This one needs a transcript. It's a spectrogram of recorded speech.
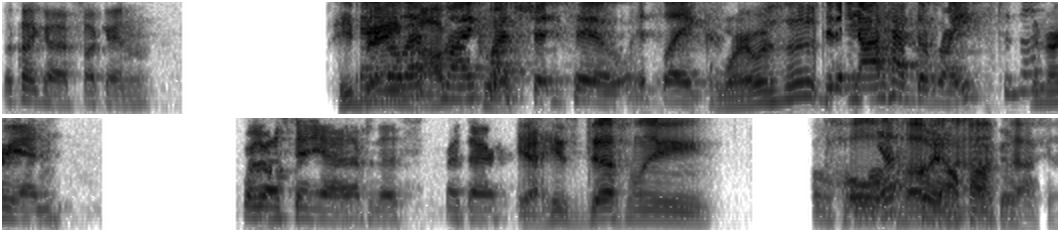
Look like a fucking. He Annabelle, banged that's an my question too. It's like, where was it? do they not have the rights to them? The very end. Where they're all standing, yeah, after this, right there. Yeah, he's definitely Oh, whole, lot- hugging oh, an alpaca. alpaca.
